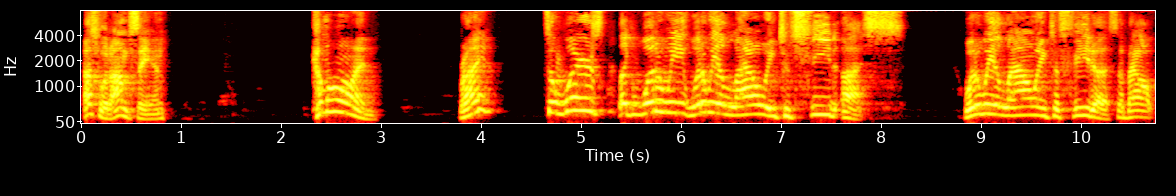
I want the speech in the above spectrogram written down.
That's what I'm saying. Come on. Right? So where's, like, what are we, what are we allowing to feed us? What are we allowing to feed us about,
